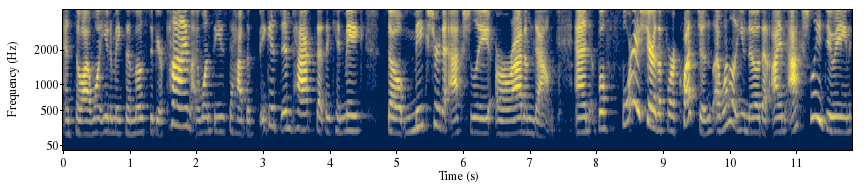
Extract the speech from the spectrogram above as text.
And so I want you to make the most of your time. I want these to have the biggest impact that they can make. So make sure to actually write them down. And before I share the four questions, I wanna let you know that I'm actually doing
